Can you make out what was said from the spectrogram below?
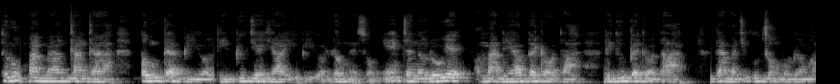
သူတို့မှန်မှန်ကန်ကန်သုံးသပ်ပြီးတော့ဒီပြုချက်ရယူပြီးတော့လုပ်မယ်ဆိုရင်ကျွန်တော်တို့ရဲ့အမှန်တရားဘက်တော်သားပြည်သူဘက်တော်သားတမကြီးဦးချုံမိုးတုံးက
